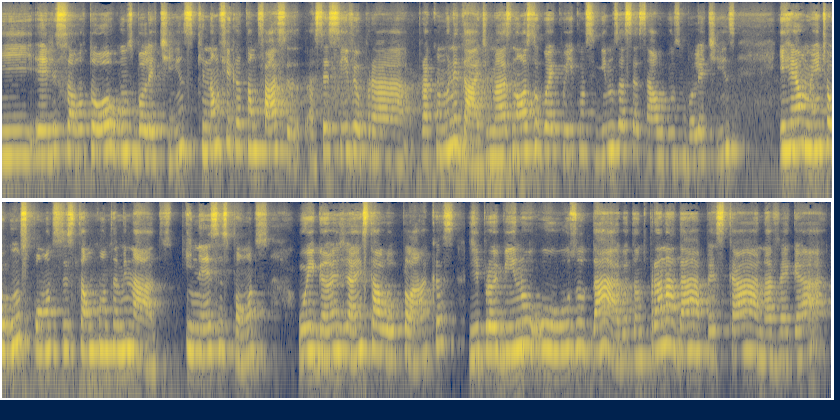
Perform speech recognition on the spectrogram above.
E ele soltou alguns boletins que não fica tão fácil, acessível para a comunidade, mas nós do Guaicuí conseguimos acessar alguns boletins e realmente alguns pontos estão contaminados. E nesses pontos, o IGAN já instalou placas de proibindo o uso da água, tanto para nadar, pescar, navegar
